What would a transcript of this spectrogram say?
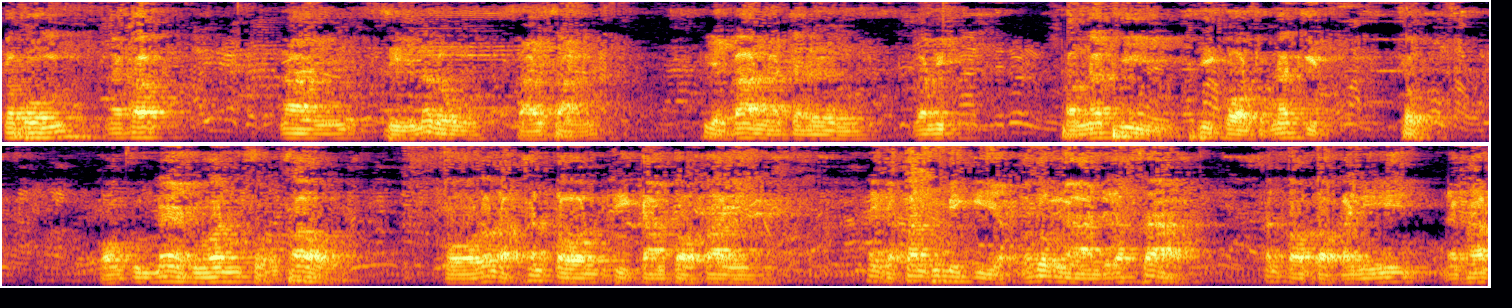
กระผมนะครับ นายศรีนรงสายสารผู้ใหญ่บ้านนาเจริญวันนี้ทำหน้าที่พิธีกรกับนักกิจศพของคุณแม่ดวนสงเข้าขอระดับขั้นตอนพิธีการต่อไป ให้กับท่านผู้มีเกียรติมาร่วมงานได้รับทราบ ขั้นตอนต่อไปนี้นะครับ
